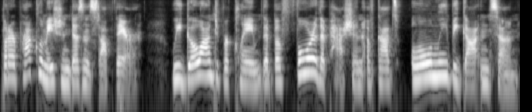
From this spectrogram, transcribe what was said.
But our proclamation doesn't stop there. We go on to proclaim that before the passion of God's only begotten Son,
